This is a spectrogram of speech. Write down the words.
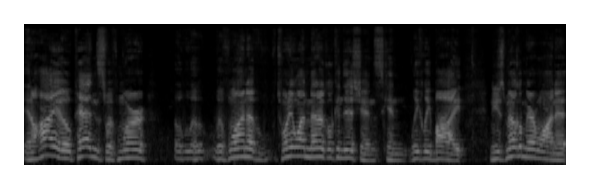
In Ohio, patents with more with one of 21 medical conditions can legally buy and use medical marijuana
